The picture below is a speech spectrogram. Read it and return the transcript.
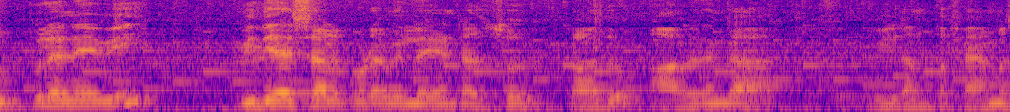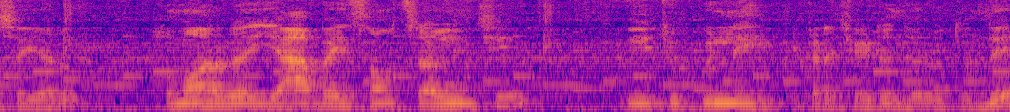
చుప్పులు అనేవి విదేశాలు కూడా వెళ్ళాయంట. కాదు ఆ విధంగా వీళ్ళంతా ఫేమస్ అయ్యారు. సుమారుగా యాభై సంవత్సరాల నుంచి ఈ చుప్పుల్ని ఇక్కడ చేయడం జరుగుతుంది.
